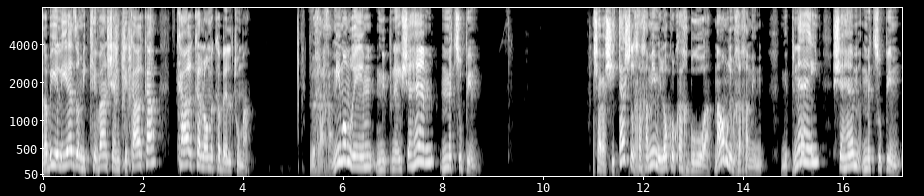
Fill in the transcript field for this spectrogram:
רבי אליעזר, מכיוון שהם כקרקע, קרקע לא מקבל טומאה. וחכמים אומרים, מפני שהם מצופים. עכשיו, השיטה של חכמים היא לא כל כך ברורה. מה אומרים חכמים? מפני שהם מצופים.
